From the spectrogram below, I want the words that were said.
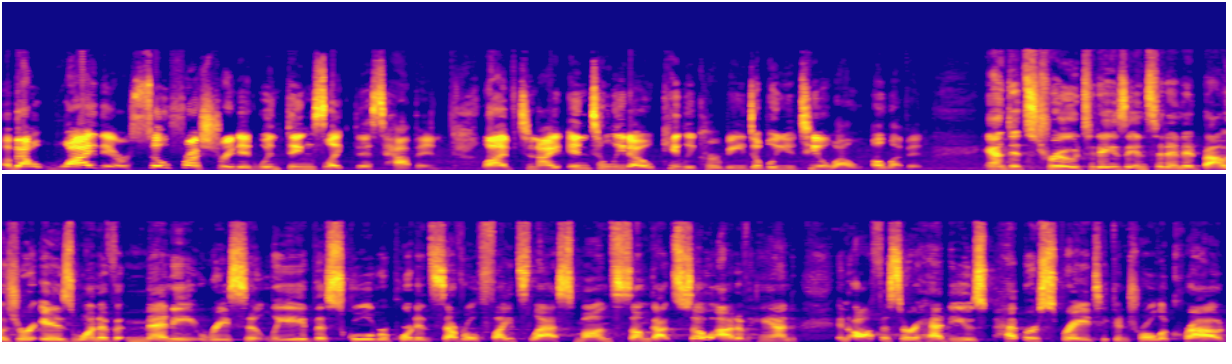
about why they are so frustrated when things like this happen. Live tonight in Toledo, Kaylee Kirby, WTOL 11. And it's true, today's incident at Bowsher is one of many recently. The school reported several fights last month. Some got so out of hand, an officer had to use pepper spray to control a crowd.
